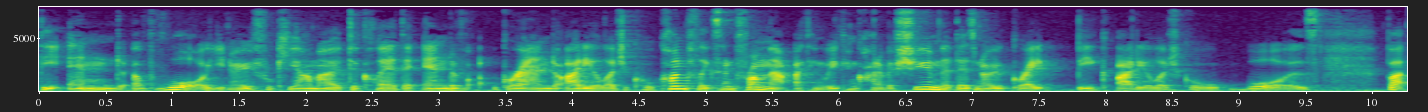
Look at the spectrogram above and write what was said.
the end of war. You know, Fukuyama declared the end of grand ideological conflicts, and from that, I think we can kind of assume that there's no great big ideological wars. But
